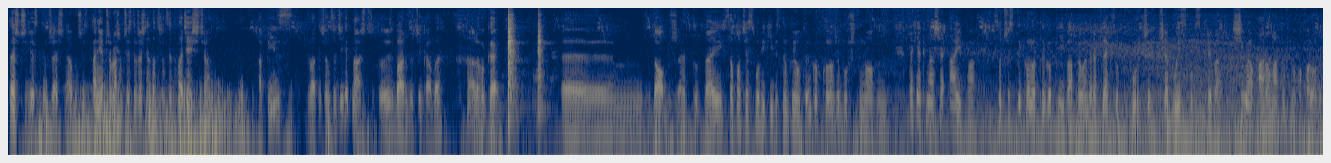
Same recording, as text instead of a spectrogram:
też 30 września, albo 30, a nie, przepraszam, 30 września 2020, a Pils 2019. To jest bardzo ciekawe, ale okej. Ehm, Dobrze, tutaj w Sopocie słowiki występują tylko w kolorze bursztynowym, tak jak nasze AIPA. Soczysty kolor tego piwa, pełen refleksów twórczych przebłysków, skrywa siłę aromatów nowofalowych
